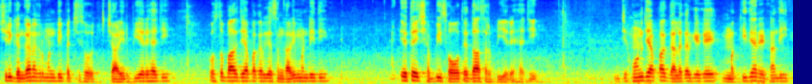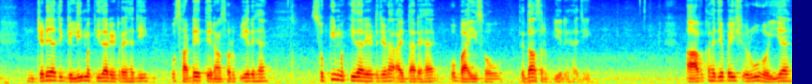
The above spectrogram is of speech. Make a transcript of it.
ਸ਼੍ਰੀ ਗੰਗਾ ਨਗਰ ਮੰਡੀ 2540 ਰੁਪਏ ਰਿਹਾ ਜੀ। ਉਸ ਤੋਂ ਬਾਅਦ ਜੇ ਆਪਾਂ ਕਰੀਏ ਸੰਗਾਲੀ ਮੰਡੀ ਦੀ, ਇਹ ਤੇ 2600 ਤੇ 10 ਰੁਪਏ ਰਿਹਾ ਜੀ। ਜੇ ਹੁਣ ਜੇ ਆਪਾਂ ਗੱਲ ਕਰੀਏ ਕਿ ਮੱਕੀ ਦੀਆਂ ਰੇਟਾਂ ਦੀ, ਜਿਹੜੇ ਅੱਜ ਗਿੱਲੀ ਮੱਕੀ ਦਾ ਰੇਟ ਰਿਹਾ ਜੀ, ਉਹ 1350 ਰੁਪਏ ਰਿਹਾ। ਸੁੱਕੀ ਮੱਕੀ ਦਾ ਰੇਟ ਜਿਹੜਾ ਅੱਜ ਦਾ ਰਿਹਾ, ਉਹ 2200 ਤੇ 10 ਰੁਪਏ ਰਿਹਾ ਜੀ। ਆਵਕ ਹਜੇ ਪਈ ਸ਼ੁਰੂ ਹੋਈ ਹੈ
